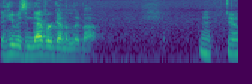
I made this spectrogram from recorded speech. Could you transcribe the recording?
and he was never going to live up. Mm, yeah.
